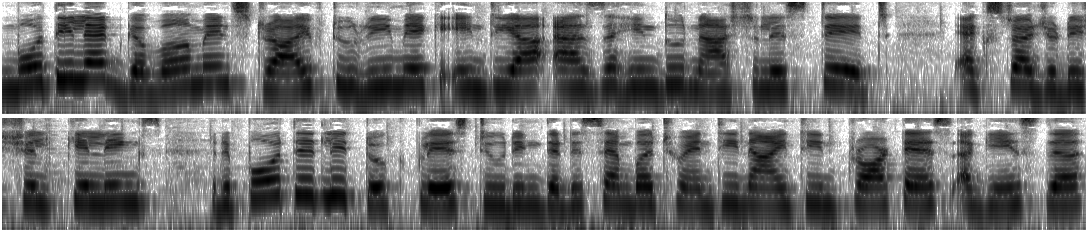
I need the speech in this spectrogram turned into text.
Modi-led government's drive to remake India as a Hindu nationalist state. Extrajudicial killings reportedly took place during the December 2019 protests against the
